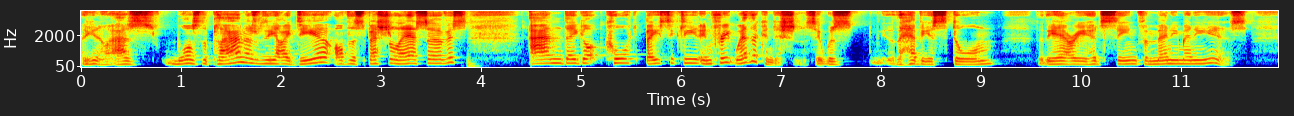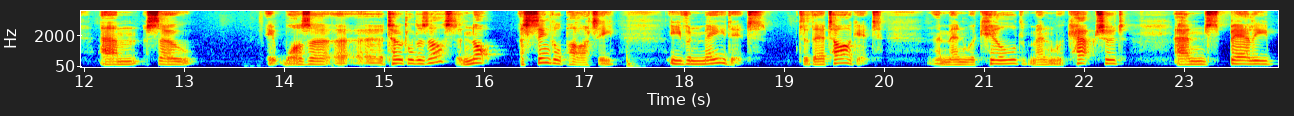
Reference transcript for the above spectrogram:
you know, as was the plan, as was the idea of the Special Air Service. And they got caught basically in freak weather conditions. It was the heaviest storm that the area had seen for many, many years. Um, so it was a, a, a total disaster. Not a single party even made it to their target. The men were killed, men were captured, and barely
